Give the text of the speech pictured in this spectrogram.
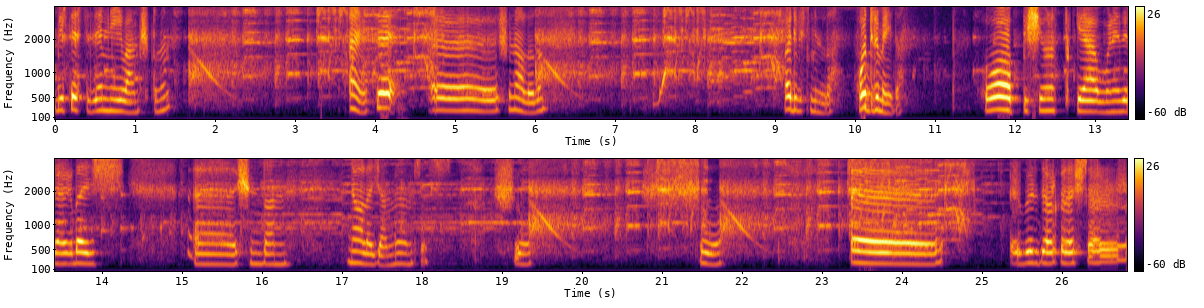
Bir test edelim neyi varmış bunun. Neyse ee, şunu alalım. Hadi bismillah. Hodri meydan. Hop bir şey unuttuk ya. Bu nedir arkadaş? Ee, şundan ne alacağım biliyor musunuz? Şu. Şu. Ee, bir de arkadaşlar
